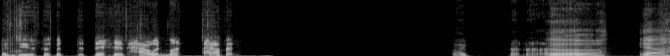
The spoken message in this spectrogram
And Jesus says, but th- this is how it must happen. Like, uh, yeah.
